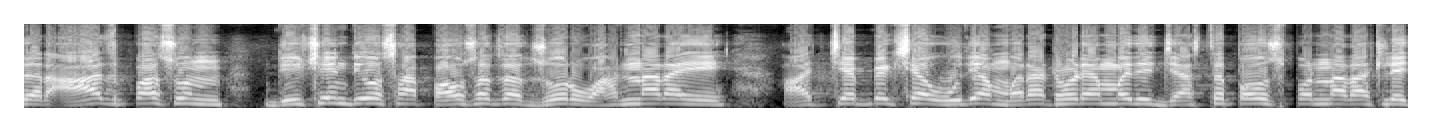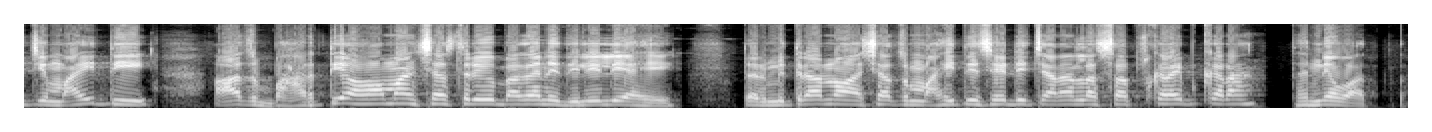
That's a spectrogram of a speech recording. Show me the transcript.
तर आजपासून दिवसेंदिवस हा पावसाचा जोर वाढणार आहे. आजच्यापेक्षा उद्या मराठवाड्यामध्ये जास्त पाऊस पडणार असल्याची माहिती आज भारतीय हवामानशास्त्र विभागाने दिलेली आहे. तर मित्रांनो अशाच माहितीसाठी चॅनलला सबस्क्राईब करा. धन्यवाद.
